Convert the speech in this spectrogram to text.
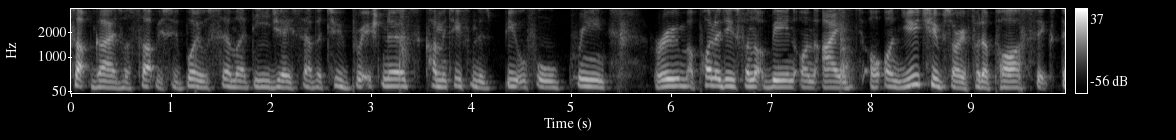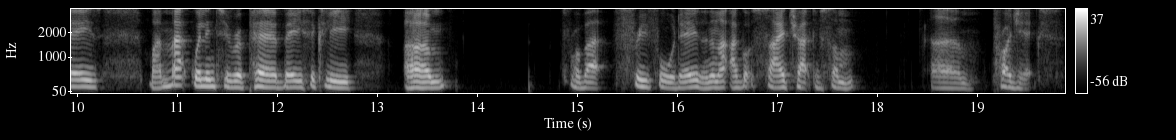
Sup guys, what's up? It's your boy Osema DJ Sava, two British nerds coming to you from this beautiful green room. Apologies for not being on I on YouTube, sorry, for the past six days. My Mac went into repair basically um, for about three, four days, and then I got sidetracked with some um, projects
